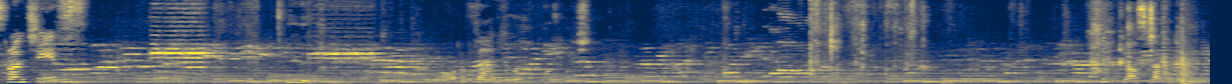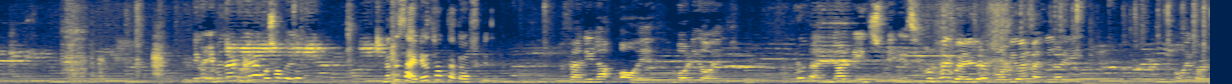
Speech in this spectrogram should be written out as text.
scrunchies fan class চারটে। এর ভিতরে ঢুকে সব হয়ে যাবে। না তো সাইডেও থাক তাতে অসুবিধা ভ্যানিলা অয়েল বডি অয়েল। পুরো ভ্যানিলার রেঞ্জ পেয়ে গেছি। পুরো ভ্যানিলার বডি অয়েল ভ্যানিলার এই ও my god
